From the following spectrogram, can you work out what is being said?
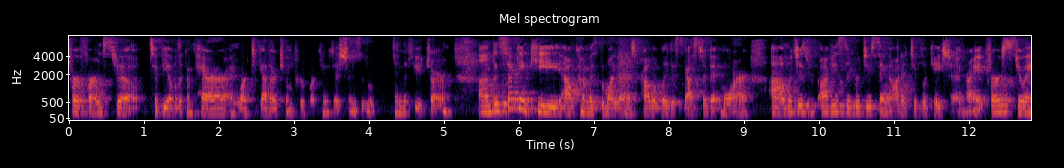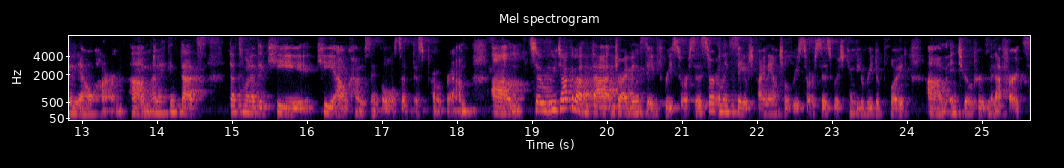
for firms to, to be able to compare and work together to improve working conditions in in the future. Um, the second key outcome is the one that is probably discussed a bit more, um, which is obviously reducing audit duplication, right? First, doing no harm. Um, and I think that's that's one of the key key outcomes and goals of this program. Um, so we talk about that driving saved resources, certainly saved financial resources, which can be redeployed um, into improvement efforts.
